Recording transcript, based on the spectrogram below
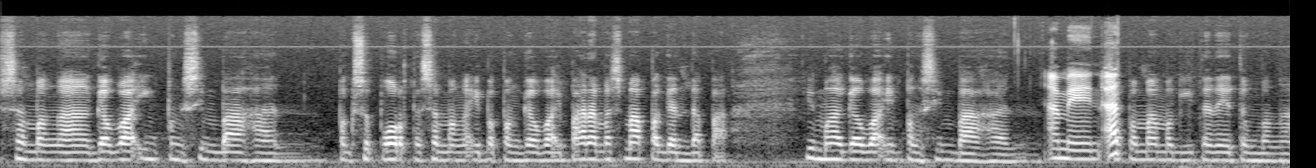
sa mga gawaing pangsimbahan pagsuporta sa mga iba pang gawain para mas mapaganda pa yung mga gawaing pangsimbahan Amen. At sa pamamagitan na itong mga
